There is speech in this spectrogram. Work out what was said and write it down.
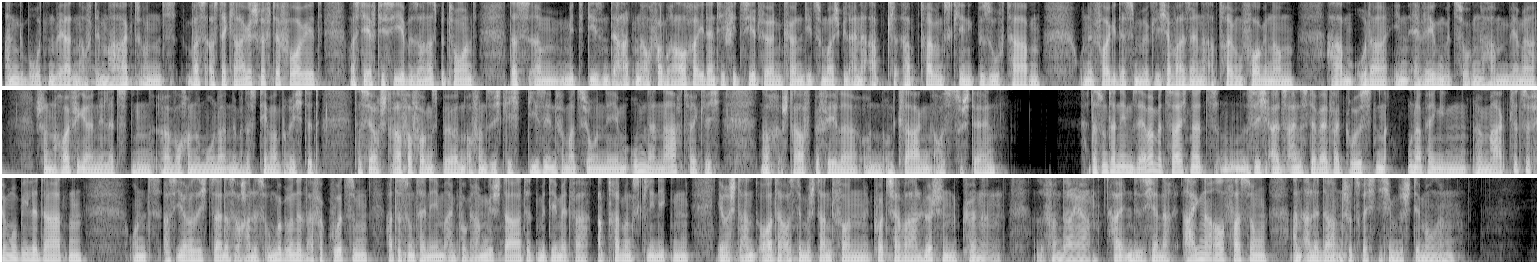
angeboten werden auf dem Markt. Und was aus der Klageschrift hervorgeht, was die FTC hier besonders betont, dass ähm, mit diesen Daten auch Verbraucher identifiziert werden können, die zum Beispiel eine Ab Abtreibungsklinik besucht haben und infolgedessen möglicherweise eine Abtreibung vorgenommen haben oder in Erwägung gezogen haben. Wir haben ja schon häufiger in den letzten äh, Wochen und Monaten über das Thema berichtet, dass ja auch Strafverfolgungsbehörden offensichtlich diese Informationen nehmen, um dann nachträglich noch Strafbefehle und, und Klagen auszustellen. Das Unternehmen selber bezeichnet sich als eines der weltweit größten unabhängigen äh, Marktplätze für mobile Daten und aus ihrer Sicht sei das auch alles unbegründet, weil vor kurzem hat das Unternehmen ein Programm gestartet, mit dem etwa Abtreibungskliniken ihre Standorte aus dem Bestand von Kotschawa löschen können. Also von daher halten die sich ja nach eigener Auffassung an alle datenschutzrechtlichen Bestimmungen.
